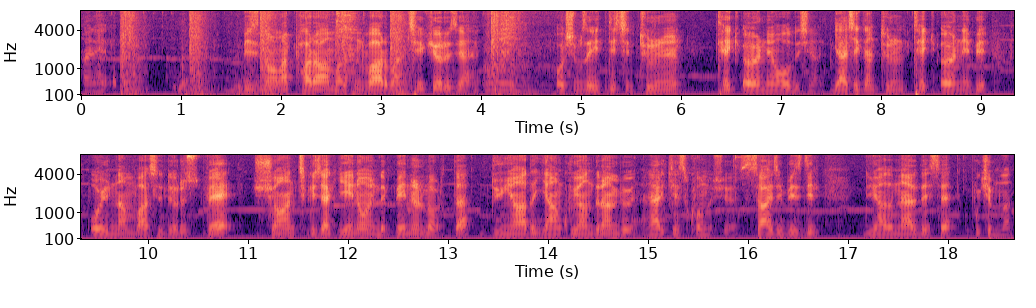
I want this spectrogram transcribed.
Hani biz normal para almadan Warband çekiyoruz yani. Hoşumuza gittiği için türünün tek örneği olduğu için. Yani gerçekten türün tek örneği bir oyundan bahsediyoruz ve şu an çıkacak yeni oyunda Bannerlord'da dünyada yankı uyandıran bir oyun. Herkes konuşuyor. Sadece biz değil, dünyada neredeyse bu kim lan?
